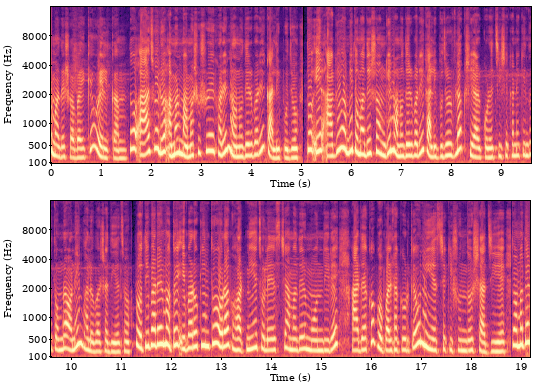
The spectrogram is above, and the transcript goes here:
তোমাদের সবাইকে ওয়েলকাম। তো আজ হলো আমার মামা শ্বশুরের ঘরে ননদের বাড়ির কালী পুজো। তো এর আগেও আমি তোমাদের সঙ্গে ননদের বাড়ির কালী পুজোর ব্লগ শেয়ার করেছি। সেখানে কিন্তু তোমরা অনেক ভালোবাসা দিয়েছ। প্রতিবারের মতো এবারও কিন্তু ওরা ঘট নিয়ে চলে এসছে আমাদের মন্দিরে। আর দেখো গোপাল ঠাকুরকেও নিয়ে এসছে কি সুন্দর সাজিয়ে। তো আমাদের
